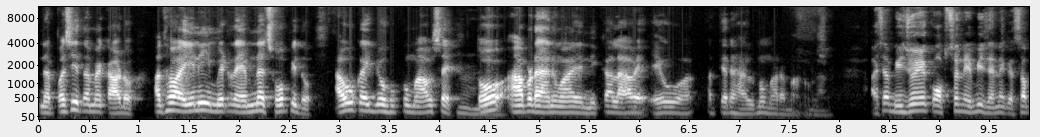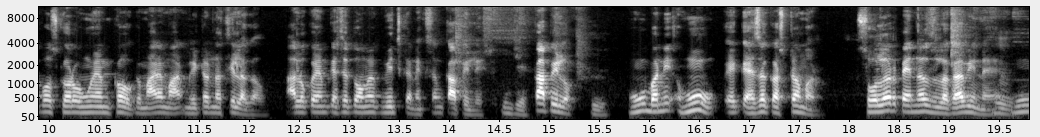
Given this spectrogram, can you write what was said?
ને પછી તમે કાઢો. અથવા એની મીટર એમને સોંપી દો. આવું કંઈ જો હુકુમ આવશે તો આપણે આનું આ નિકાલ આવે એવું અત્યારે હાલમાં મારા માનવું છે. અચ્છા બીજો એક ઓપ્શન એ બી છે ને કે સપોઝ કરો હું એમ કહું કે મારે મીટર નથી લગાવવું આ લોકો એમ કહેશે તો અમે વીજ કનેક્શન કાપી લઈશું. કાપી લો. હું બની હું એક as a customer solar panels લગાવીને હું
